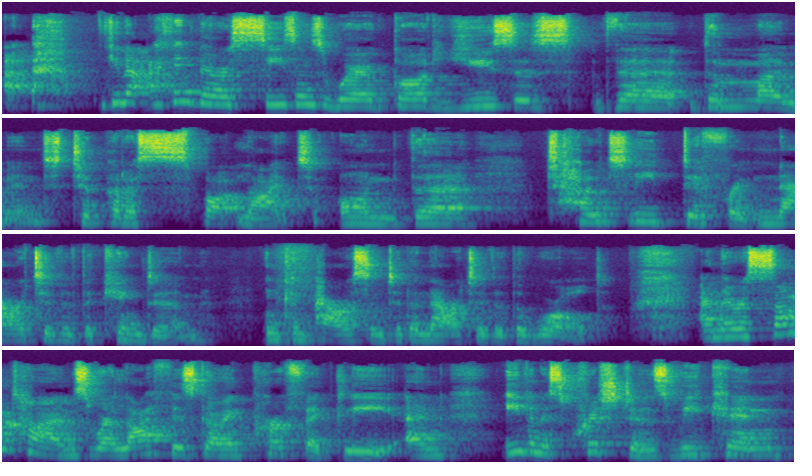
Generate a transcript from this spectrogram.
I you know, I think there are seasons where God uses the the moment to put a spotlight on the totally different narrative of the kingdom in comparison to the narrative of the world. And there are some times where life is going perfectly, and even as Christians, we can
